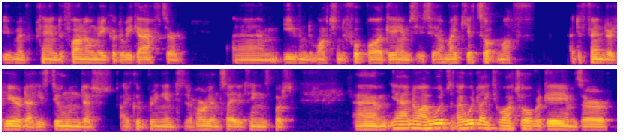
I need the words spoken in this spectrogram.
you might be playing the following week or the week after um, even watching the football games, you see, I might get something off a defender here that he's doing that I could bring into the hurling side of things. But um, yeah, no, I would I would like to watch over games or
